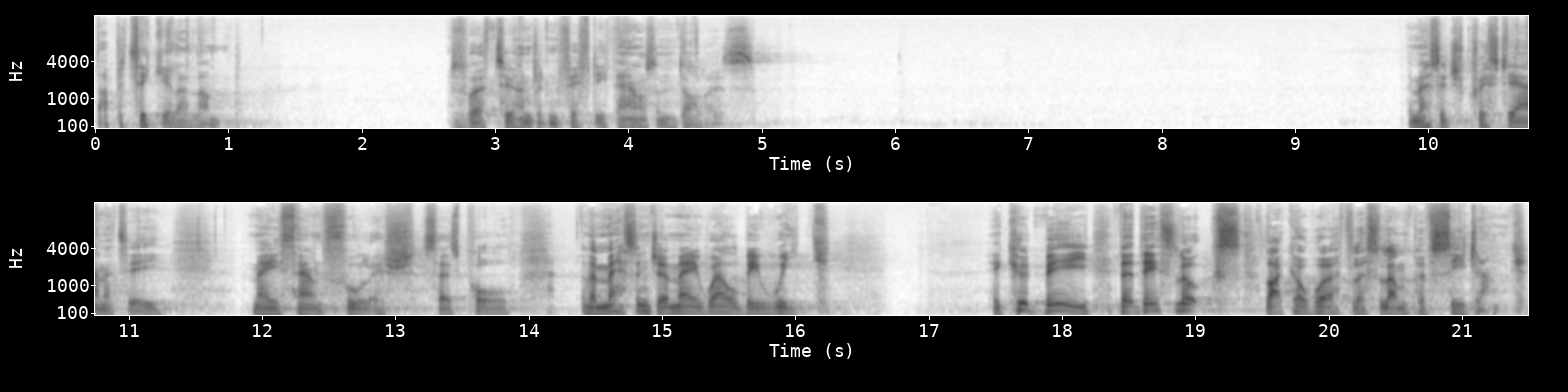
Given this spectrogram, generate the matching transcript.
That particular lump was worth $250,000. The message of Christianity may sound foolish, says Paul. The messenger may well be weak. It could be that this looks like a worthless lump of sea junk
